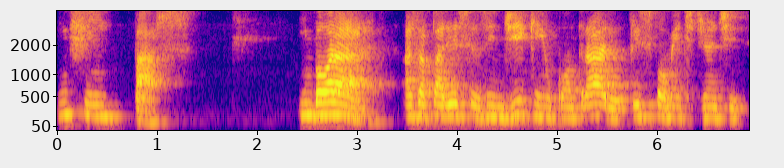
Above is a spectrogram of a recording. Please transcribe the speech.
enfim, paz. Embora as aparências indiquem o contrário, principalmente diante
